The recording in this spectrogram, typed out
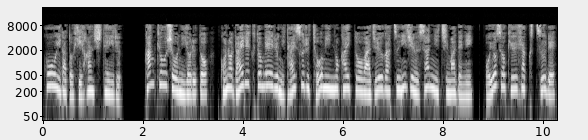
行為だと批判している。環境省によると、このダイレクトメールに対する町民の回答は10月23日までにおよそ900通で、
